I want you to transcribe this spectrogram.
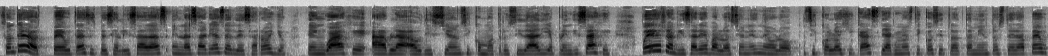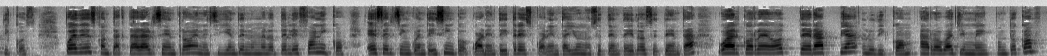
Son terapeutas especializadas en las áreas del desarrollo, lenguaje, habla, audición, psicomotricidad y aprendizaje. Puedes realizar evaluaciones neuropsicológicas, diagnósticos y tratamientos terapéuticos. Puedes contactar al centro en el siguiente número telefónico. Es el 55 43 41 72 70 o al correo terapialudicom.gmail.com.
